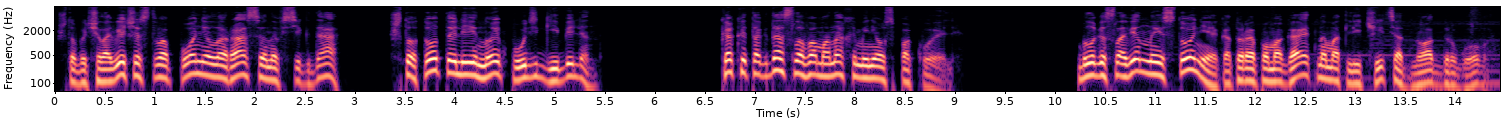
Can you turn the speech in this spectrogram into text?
чтобы человечество поняло раз и навсегда, что тот или иной путь гибелен. Как и тогда слова монаха меня успокоили. Благословенная Эстония, которая помогает нам отличить одно от другого.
